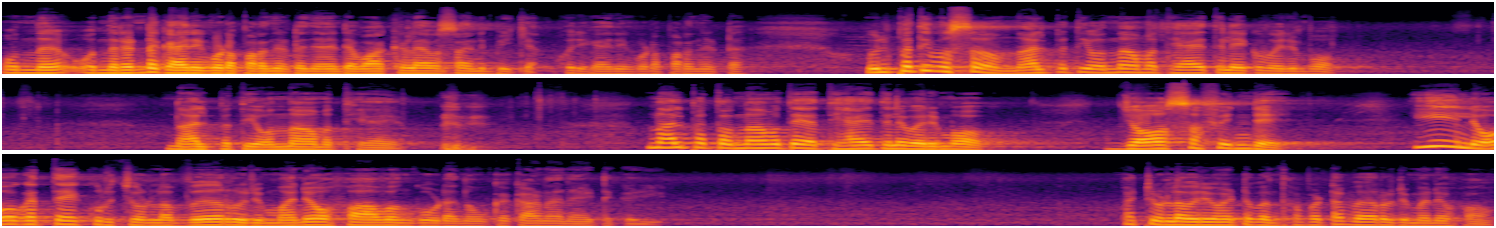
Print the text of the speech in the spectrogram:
ഒന്ന് ഒന്ന് രണ്ട് കാര്യം കൂടെ പറഞ്ഞിട്ട് ഞാൻ എന്റെ വാക്കുകളെ അവസാനിപ്പിക്കാം. ഒരു കാര്യം കൂടെ പറഞ്ഞിട്ട് ഉൽപ്പത്തി പുസ്തകം നാൽപ്പത്തി ഒന്നാം അധ്യായത്തിലേക്ക് വരുമ്പോൾ നാൽപ്പത്തി ഒന്നാം അധ്യായം. നാൽപ്പത്തൊന്നാമത്തെ അധ്യായത്തിൽ വരുമ്പോൾ ജോസഫിന്റെ ഈ ലോകത്തെക്കുറിച്ചുള്ള വേറൊരു മനോഭാവം കൂടെ നമുക്ക് കാണാനായിട്ട് കഴിയും. മറ്റുള്ളവരുമായിട്ട് ബന്ധപ്പെട്ട വേറൊരു മനോഭാവം.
